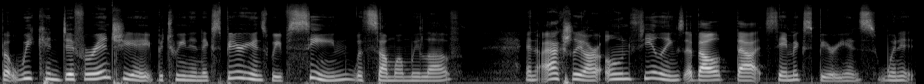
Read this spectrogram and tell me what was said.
but we can differentiate between an experience we've seen with someone we love and actually our own feelings about that same experience when it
